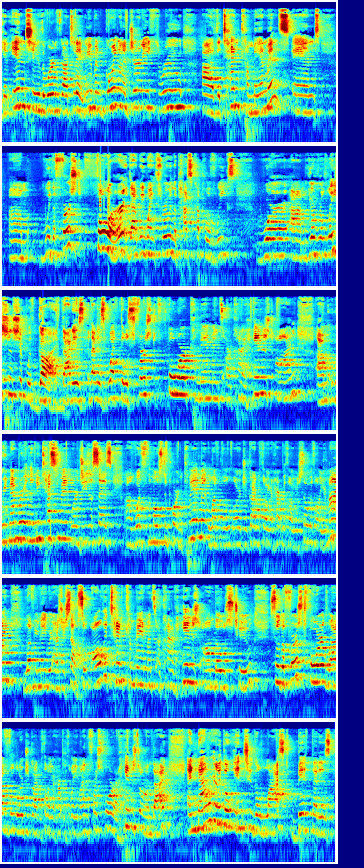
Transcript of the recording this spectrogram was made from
get into the Word of God today. We have been going on a journey through uh, the Ten Commandments, and um, with the first four that we went through in the past couple of weeks were um, your relationship with God. That is, that is what those first four commandments are kind of hinged on. Um, remember in the New Testament where Jesus says, um, What's the most important commandment? Love the Lord your God with all your heart, with all your soul, with all your mind. Love your neighbor as yourself. So all the Ten Commandments are kind of hinged on those two. So the first four, love the Lord your God with all your heart, with all your mind. The first four are hinged on that. And now we're going to go into the last bit that is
